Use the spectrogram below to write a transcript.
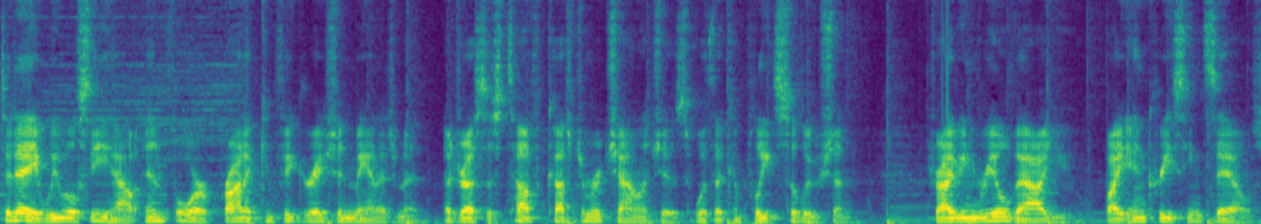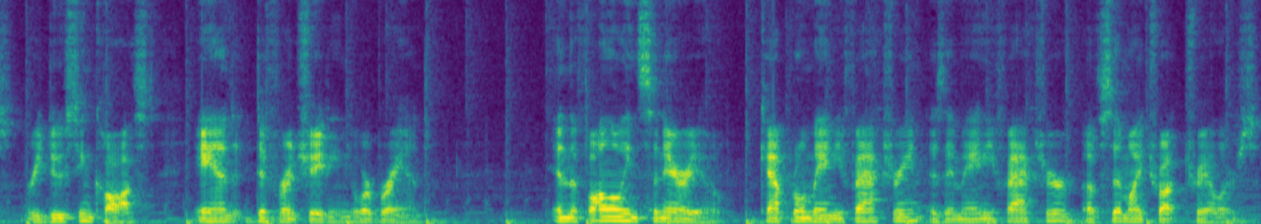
Today, we will see how Infor Product Configuration Management addresses tough customer challenges with a complete solution, driving real value by increasing sales, reducing cost, and differentiating your brand. In the following scenario, Capital Manufacturing is a manufacturer of semi-truck trailers.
